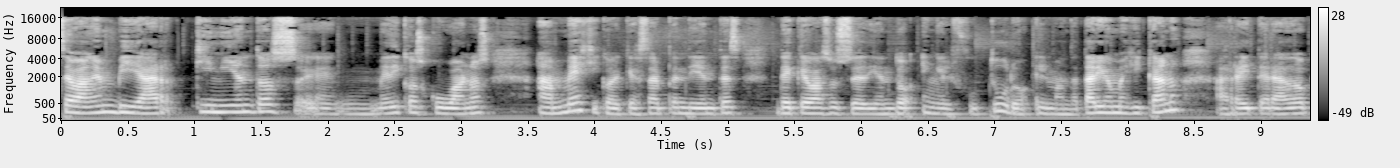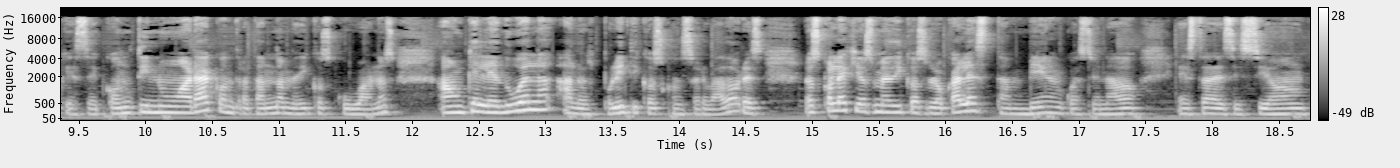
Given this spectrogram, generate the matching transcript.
se van a enviar 500 eh, médicos cubanos a México. Hay que estar pendientes de qué va sucediendo en el futuro. El mandatario mexicano ha reiterado que se continuará contratando incluyendo médicos cubanos, aunque le duela a los políticos conservadores. Los colegios médicos locales también han cuestionado esta decisión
